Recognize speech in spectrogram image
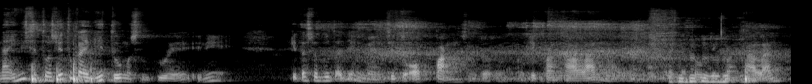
Nah, ini situasi itu kayak gitu maksud gue. Ini kita sebut aja nih men situ Opang sebenarnya, ojek pangkalan. ya. Ojek pangkalan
